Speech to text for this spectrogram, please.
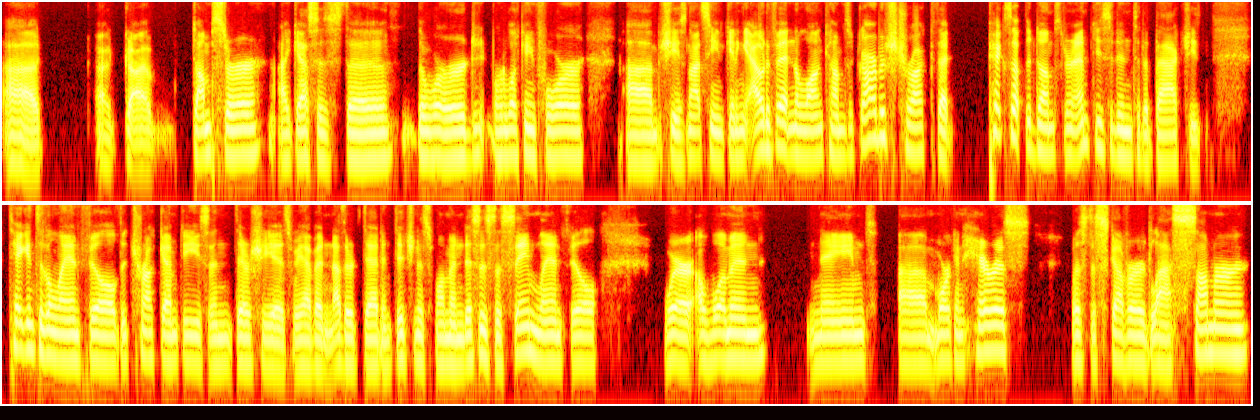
uh, a, a, dumpster, I guess is the the word we're looking for. Um, she is not seen getting out of it, and along comes a garbage truck that picks up the dumpster and empties it into the back. She's taken to the landfill. The truck empties, and there she is. We have another dead Indigenous woman. This is the same landfill where a woman named uh, Morgan Harris was discovered last summer.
